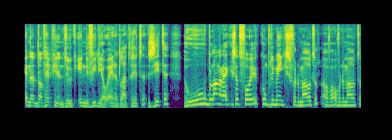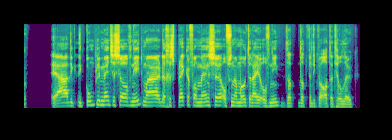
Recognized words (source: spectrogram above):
en dat, dat heb je natuurlijk in de video edit laten zitten. zitten. Hoe belangrijk is dat voor je? Complimentjes voor de motor of over de motor? Ja, die, die complimentjes zelf niet, maar de gesprekken van mensen, of ze nou motorrijden of niet, dat, dat vind ik wel altijd heel leuk.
